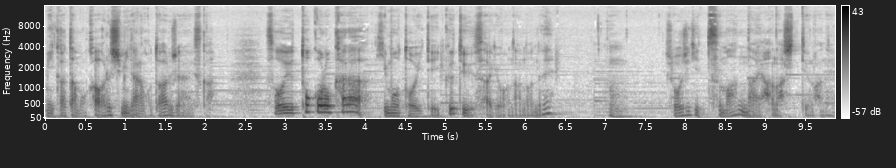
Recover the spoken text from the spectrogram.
見方も変わるしみたいなことあるじゃないですか。そういうところから紐解いていくという作業なのでね、うん、正直つまんない話っていうのはね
